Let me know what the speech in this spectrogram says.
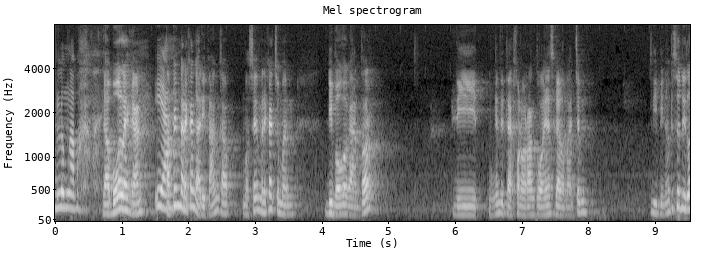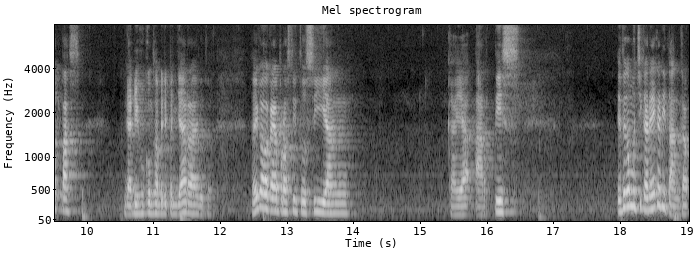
Belum ngapa-ngapa. Nggak boleh kan? Iya. Tapi mereka nggak ditangkap. Maksudnya mereka cuman dibawa ke kantor, di mungkin ditelepon orang tuanya segala macem, dibina itu dilepas. Nggak dihukum sampai di penjara gitu. Tapi kalau kayak prostitusi yang kayak artis itu kan mucikarinya kan ditangkap.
